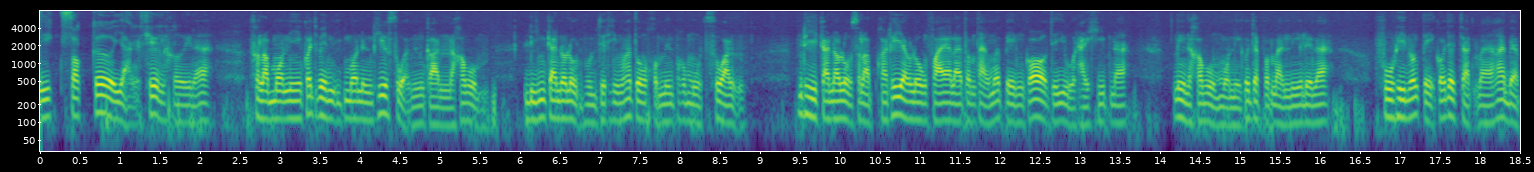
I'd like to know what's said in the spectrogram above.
ลิกซ็อกเกอร์อย่างเช่นเคยนะสำหรับมอนี้ก็จะเป็นอีกมอดหนึ่งที่สวยเหมือนกันนะครับผมลิงก์การดาวน์โหลดผมจะทิ้งไว้ตรงคอมเมนต์โปรโมทส่วน วิธีการดาวน์โหลดสำหรับใครที่ยังลงไฟล์อะไรต่างๆไม่เป็นก็จะอยู่ท้ายคลิปนะ นี่นะครับผมมอนี้ก็จะประมาณนี้เลยนะฟูลทีมนักเตะก็จะจัดมาให้แบบ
